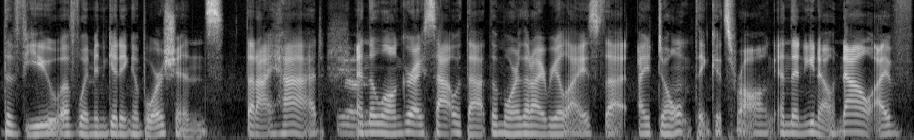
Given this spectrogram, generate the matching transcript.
the view of women getting abortions that I had. Yeah. And the longer I sat with that, the more that I realized that I don't think it's wrong. And then, you know, now I've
